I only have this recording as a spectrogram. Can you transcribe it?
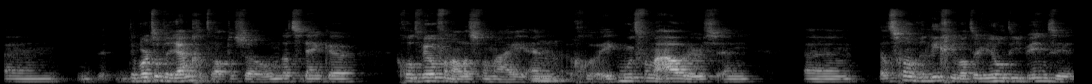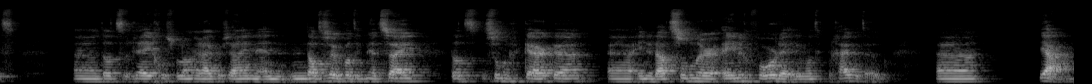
ehm, er wordt op de rem getrapt of zo, omdat ze denken: God wil van alles van mij en Mhm. ik moet van mijn ouders. En ehm, dat is gewoon religie wat er heel diep in zit. Eh, dat regels belangrijker zijn. En, en dat is ook wat ik net zei: dat sommige kerken, eh, inderdaad zonder enige veroordeling, want ik begrijp het ook. eh, ja,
